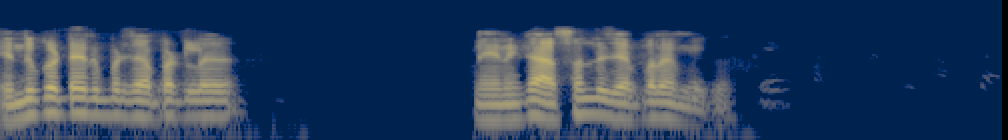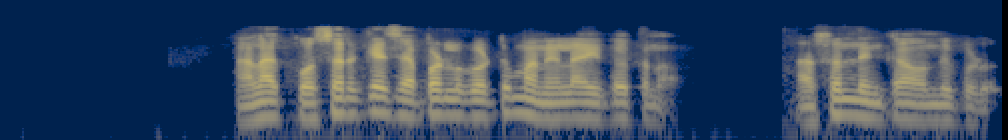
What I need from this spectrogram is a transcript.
ఎందుకు కొట్టారు ఇప్పుడు చెప్పట్లేదు? నేను ఇంకా అసలు చెప్పలేను మీకు. అలా కొసరికే చప్పట్లు కొట్టి మనం ఇలా అయిపోతున్నాం. అసలు ఇంకా ఉంది ఇప్పుడు.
